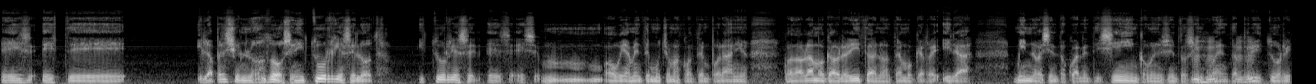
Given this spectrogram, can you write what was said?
es este, y lo aprecio en los dos, en Iturria es el otro. Iturria es, es- es, mm, obviamente mucho más contemporáneo. Cuando hablamos de Cabrerita no tenemos que ir a 1945, 1950, Ujú, pero ujú. Iturria.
